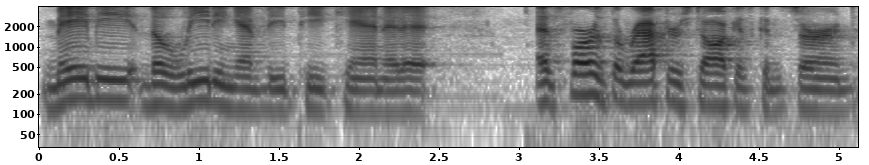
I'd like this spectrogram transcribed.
maybe the leading MVP candidate. As far as the Raptors talk is concerned,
